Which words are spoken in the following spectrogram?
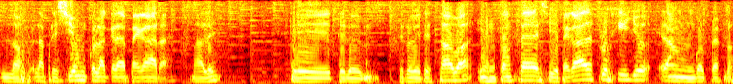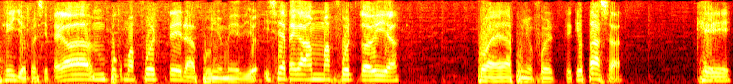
la, la presión con la que le pegara, ¿vale? Te, te, lo, te lo detectaba y entonces si le pegaba de flojillo era un golpe de flojillo, pero si pegaba un poco más fuerte era puño medio. Y si le pegaba más fuerte todavía, pues era puño fuerte. ¿Qué pasa? Que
